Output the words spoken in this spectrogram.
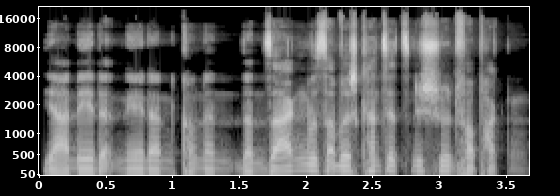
Ja, nee, nee, dann komm, dann, dann sagen wir es, aber ich kann es jetzt nicht schön verpacken.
